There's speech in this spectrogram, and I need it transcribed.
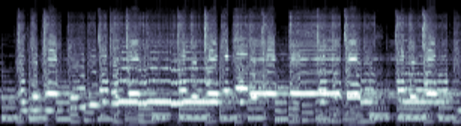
Thank you.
